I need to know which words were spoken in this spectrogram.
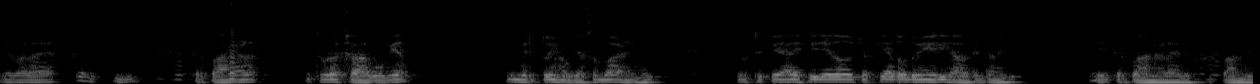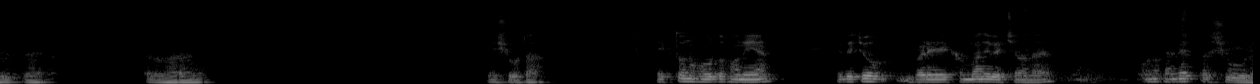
ਇਹ ਵਾਲਾ ਹੈ, ਕਿਰਪਾਨ ਵਾਲਾ। ਇਹ ਥੋੜਾ ਖਰਾਬ ਹੋ ਗਿਆ। ਮੇਰੇ ਤੋਂ ਹੀ ਹੋ ਗਿਆ ਸੰਭਾਲ ਨਹੀਂ ਹੋਈ। ਇਹ ਉੱਥੇ ਪਿਆ ਹੀ ਸੀ, ਜਦੋਂ ਚੱਕਿਆ ਤਾਂ ਉਦੋਂ ਹੀ ਇਹਦੀ ਹਾਲਤ ਇਦਾਂ ਦੀ ਸੀ। ਇਹ ਕਿਰਪਾਨ ਵਾਲਾ ਹੈ ਕਿਰਪਾਨ ਦੀ ਰੂਪ ਹੈ, ਤਲਵਾਰਾਂ ਨੂੰ ਇਹ ਛੋਟਾ। ਇੱਕ ਤੁਹਾਨੂੰ ਹੋਰ ਦਿਖਾਉਨੇ ਆ ਇਹਦੇ ਚੋਂ ਬੜੇ ਖੰਭਾਂ ਦੇ ਵਿੱਚ ਆਉਂਦਾ ਹੈ। ਉਹਨੂੰ ਕਹਿੰਦੇ ਤਰਸ਼ੂਲ।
